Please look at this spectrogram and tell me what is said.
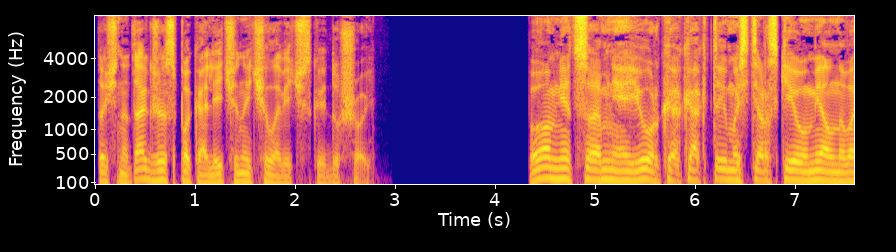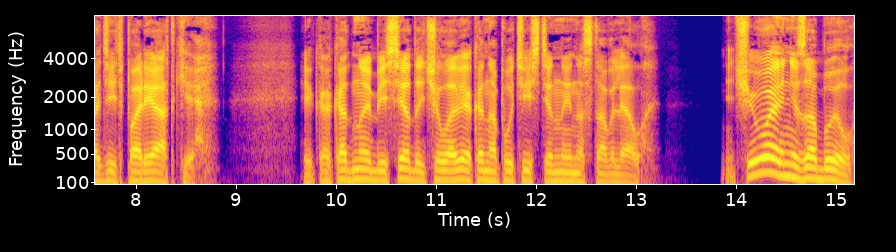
точно так же с покалеченной человеческой душой. «Помнится мне, Юрка, как ты мастерски умел наводить порядки, и как одной беседой человека на путь истинный наставлял. Ничего я не забыл,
